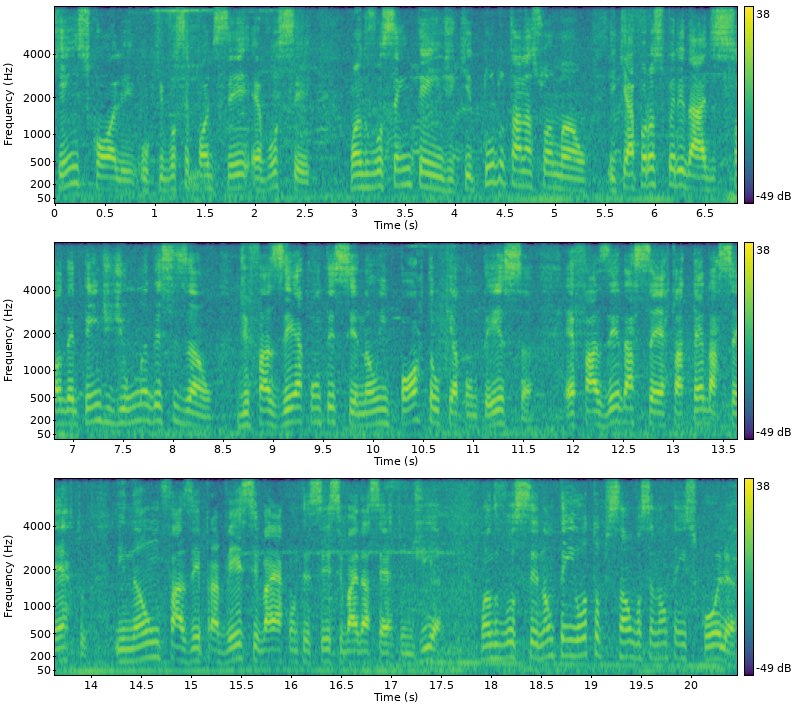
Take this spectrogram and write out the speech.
quem escolhe o que você pode ser é você. Quando você entende que tudo está na sua mão e que a prosperidade só depende de uma decisão, de fazer acontecer, não importa o que aconteça, é fazer dar certo até dar certo e não fazer para ver se vai acontecer, se vai dar certo um dia. Quando você não tem outra opção, você não tem escolha,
